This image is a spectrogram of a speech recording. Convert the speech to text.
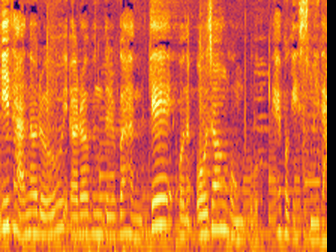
이 단어로 여러분들과 함께 오늘 오전 공부 해보겠습니다.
